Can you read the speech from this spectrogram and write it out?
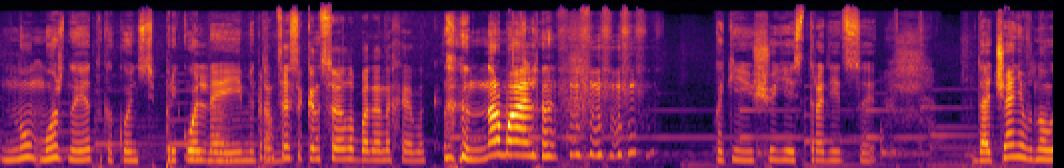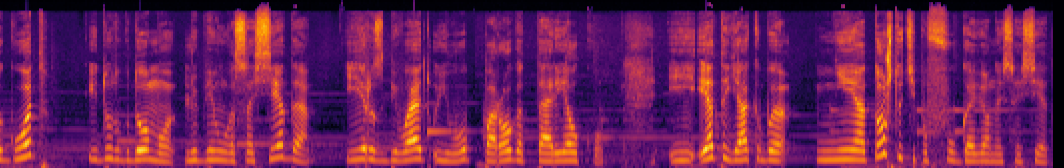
Ну, можно это какое-нибудь прикольное имя там. Принцесса Консуэла Банана Хэммок. Нормально. Какие еще есть традиции? Датчане в Новый год идут к дому любимого соседа и разбивают у его порога тарелку. И это якобы не то, что типа фу, говёный сосед.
